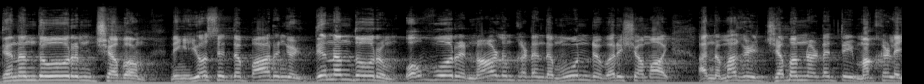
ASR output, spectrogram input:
தினந்தோறும் ஜெபம். நீங்க யோசித்து பாருங்கள் தினந்தோறும் ஒவ்வொரு நாளும் கடந்த மூன்று வருஷமாய் அந்த மகள் ஜெபம் நடத்தி மக்களை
